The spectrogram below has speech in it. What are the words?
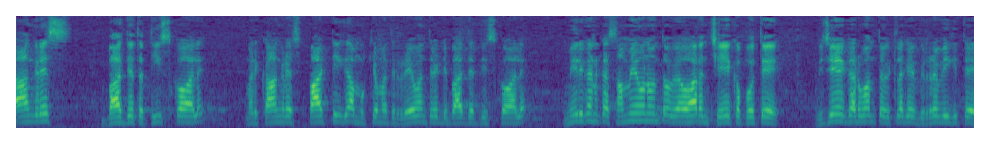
కాంగ్రెస్ బాధ్యత తీసుకోవాలి. మరి కాంగ్రెస్ పార్టీగా ముఖ్యమంత్రి రేవంత్ రెడ్డి బాధ్యత తీసుకోవాలి. మీరు కనుక సంయమనంతో వ్యవహారం చేయకపోతే విజయ గర్వంతో ఇట్లాగే విర్రవీగితే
